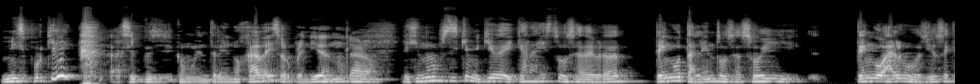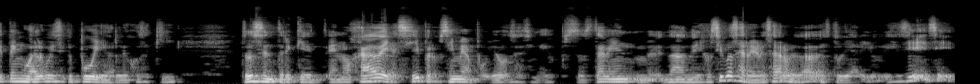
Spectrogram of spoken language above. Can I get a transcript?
Me dice, ¿por qué? Así, pues, como entre enojada y sorprendida, ¿no? Claro. Le dije, no, pues es que me quiero dedicar a esto, o sea, de verdad, tengo talento, o sea, soy, tengo algo, yo sé que tengo algo y sé que puedo llegar lejos aquí. Entonces, entre que enojada y así, pero sí me apoyó, o sea, sí me dijo, pues está bien, nada, me dijo, sí vas a regresar, ¿verdad? A estudiar. Y yo le dije, sí, sí,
